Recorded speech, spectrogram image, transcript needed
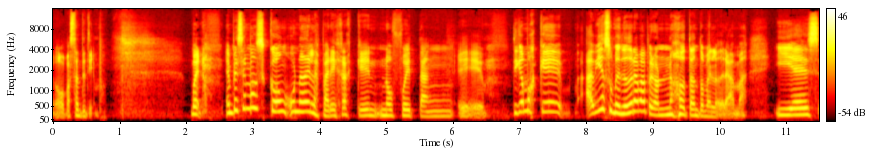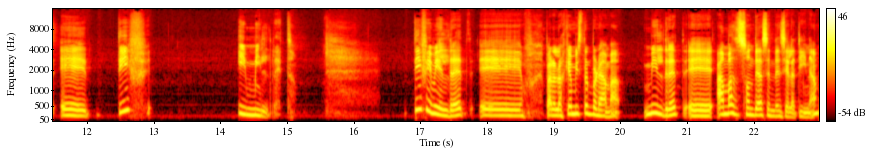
o bastante tiempo. Bueno, empecemos con una de las parejas que no fue tan... Eh, digamos que había su melodrama, pero no tanto melodrama. Y es eh, Tiff y Mildred. Tiff y Mildred, eh, para los que han visto el programa, Mildred, ambas son de ascendencia latina.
